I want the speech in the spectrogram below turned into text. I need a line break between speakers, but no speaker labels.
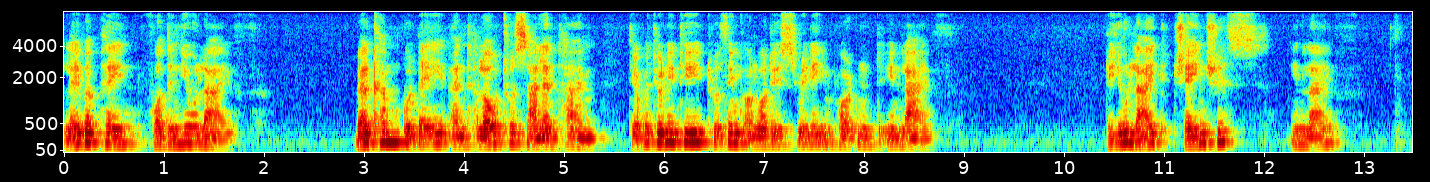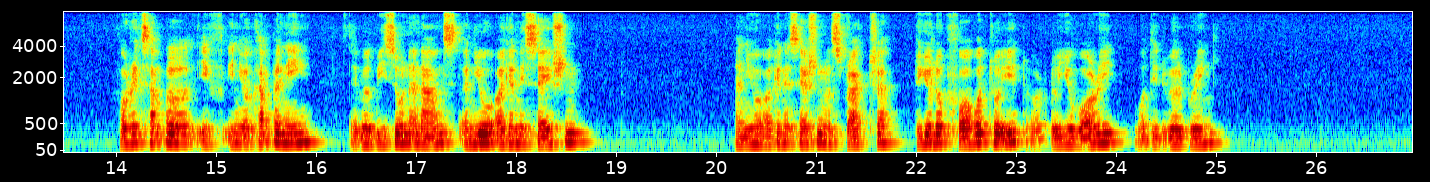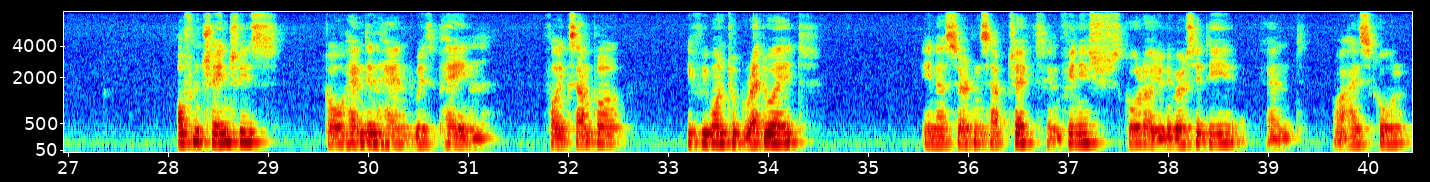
labor pain for the new life. Welcome, good day, and hello to Silent Time, the opportunity to think on what is really important in life. Do you like changes in life? For example, if in your company there will be soon announced a new organization, a new organizational structure, do you look forward to it or do you worry what it will bring? Often changes go hand in hand with pain. For example, if we want to graduate in a certain subject and finish school or university and or high school,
